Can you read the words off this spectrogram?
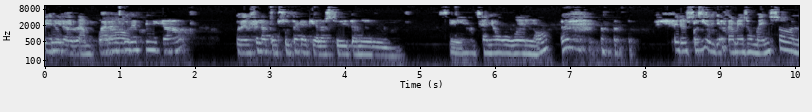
però Mira, que tampoc... ara podem mirar, podem fer la consulta que aquí a l'estudi tenim... Sí, el senyor Google, no? Però sí, jo diria que més o menys són...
